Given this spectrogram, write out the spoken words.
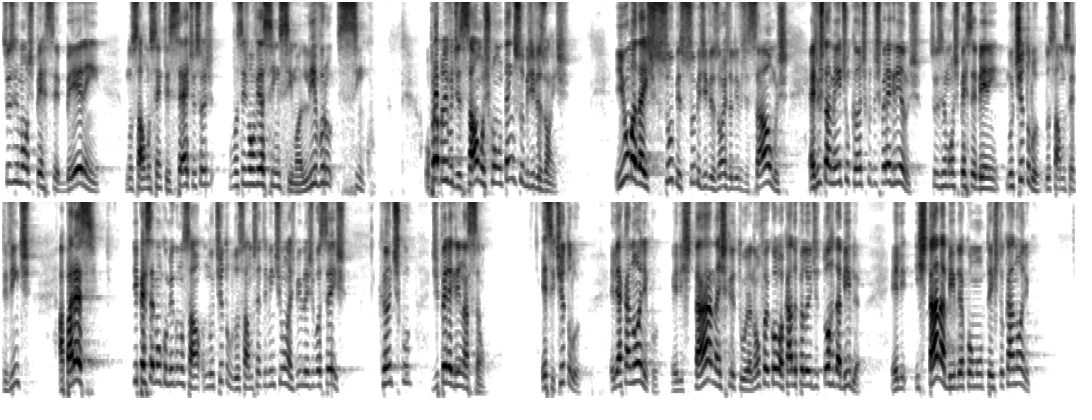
Se os irmãos perceberem no Salmo 107, vocês vão ver assim em cima, livro 5. O próprio livro de Salmos contém subdivisões. E uma das sub-subdivisões do livro de Salmos é justamente o Cântico dos Peregrinos. Se os irmãos perceberem no título do Salmo 120, aparece. E percebam comigo no, no título do Salmo 121, nas Bíblias de vocês: Cântico de Peregrinação. Esse título, ele é canônico, ele está na Escritura, não foi colocado pelo editor da Bíblia. Ele está na Bíblia como um texto canônico.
